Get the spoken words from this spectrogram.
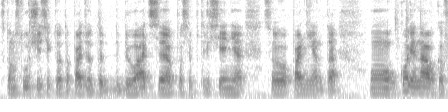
в том случае, если кто-то пойдет добивать э, после потрясения своего оппонента. У Кори навыков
